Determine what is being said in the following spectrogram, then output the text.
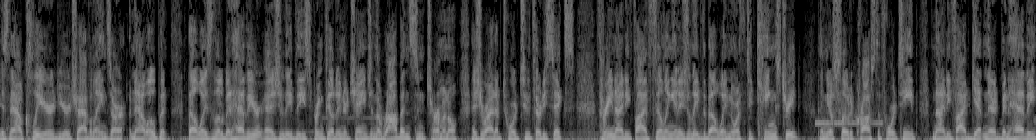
is now cleared. Your travel lanes are now open. Beltway's a little bit heavier as you leave the Springfield interchange and the Robinson terminal as you ride up toward 236. 395 filling in as you leave the Beltway north to King Street. Then you'll slow to cross the 14th. 95 getting there had been heavy,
